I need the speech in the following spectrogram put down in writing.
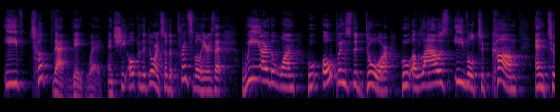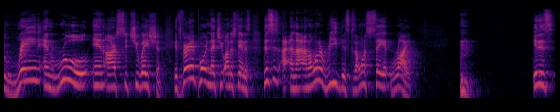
Eve took that gateway and she opened the door. And so the principle here is that we are the one who opens the door, who allows evil to come and to reign and rule in our situation. It's very important that you understand this. This is, and I, and I want to read this because I want to say it right. it is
